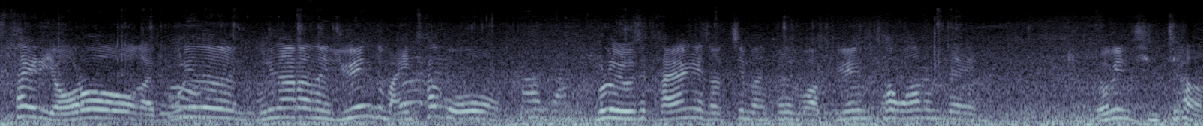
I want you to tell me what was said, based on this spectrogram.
스타일이 여러 가지 우리는 우리나라는 유행도 많이 타고 맞아. 물론 요새 다양해졌지만 그래도 막 유행 타고 하는데 여긴 진짜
